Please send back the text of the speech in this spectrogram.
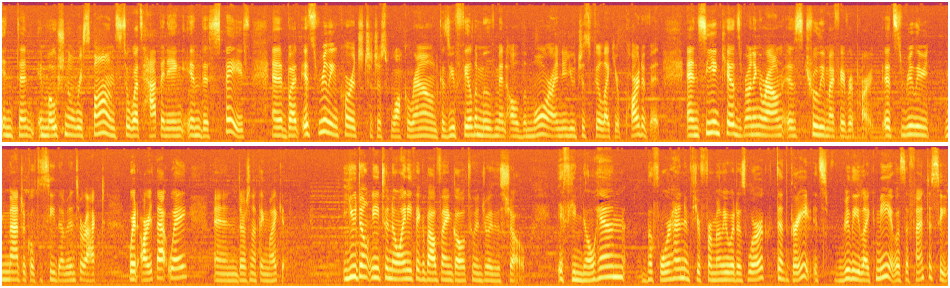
intent, emotional response to what's happening in this space. And, but it's really encouraged to just walk around because you feel the movement all the more and you just feel like you're part of it. And seeing kids running around is truly my favorite part. It's really magical to see them interact with art that way and there's nothing like it. You don't need to know anything about Van Gogh to enjoy this show. If you know him beforehand, if you're familiar with his work, then great. It's really like me, it was a fantasy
